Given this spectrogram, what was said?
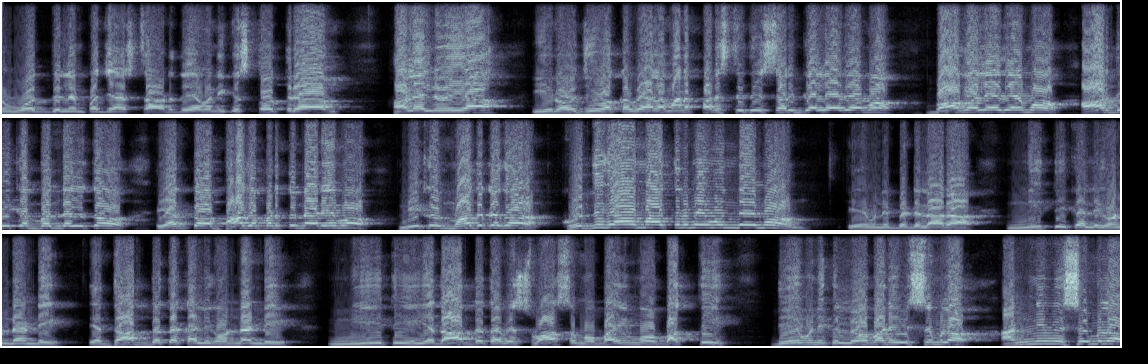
వర్ధిలింపజేస్తాడు దేవునికి స్తోత్రం. హల్లెలూయా. ఈ రోజు ఒకవేళ మన పరిస్థితి సరిగ్గా లేదేమో బాగోలేదేమో ఆర్థిక ఇబ్బందులతో ఎంతో బాధపడుతున్నారేమో నీకు మొదటగా కొద్దిగా మాత్రమే ఉందేమో. దేవుని బిడ్డలారా నీతి కలిగి ఉండండి యథార్థత కలిగి ఉండండి. నీతి యథార్థత విశ్వాసము భయము భక్తి దేవునికి లోబడే విషయంలో అన్ని విషయంలో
